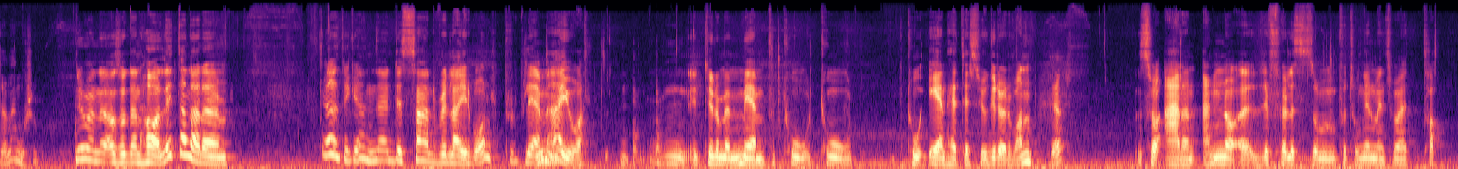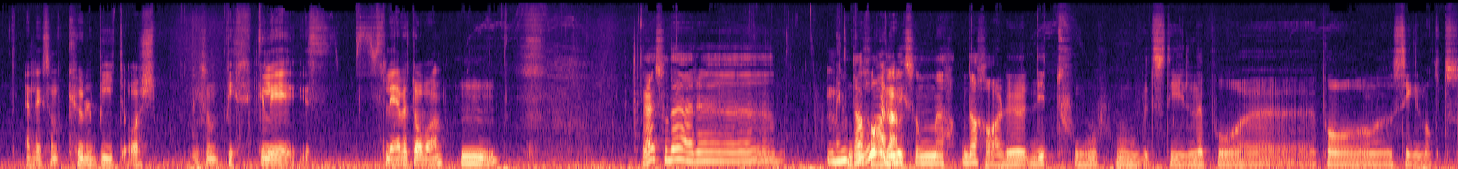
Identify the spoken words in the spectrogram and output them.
Den er morsom. Jo, men altså, den har litt den derre Jeg vet ikke, dessert leirbål. Problemet Mm. er jo at mm, til og med med to, to, to enheter sugerørvann, yeah. så er den ennå Det føles som på tungen min som jeg har tatt en liksom kullbit og liksom virkelig slevet over han. Mm. Nei, så det er uh, Men da har, du liksom, da har du de to hovedstilene på, uh, på single malt.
